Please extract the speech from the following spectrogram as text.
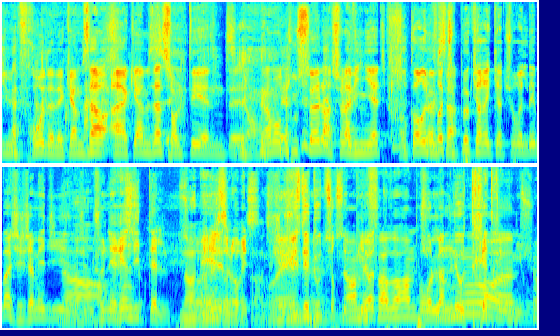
une fraude avec Hamza, avec Hamza sur le TN. tu sais, Genre vraiment tout seul hein, sur la vignette. Encore une fois, ça. tu peux caricaturer le débat. J'ai jamais dit, Non, je, je n'ai rien dit de tel. Non, mais Norris. J'ai juste des doutes sur ce non, mais pilote. faut avoir un pour l'amener au très, très haut niveau.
